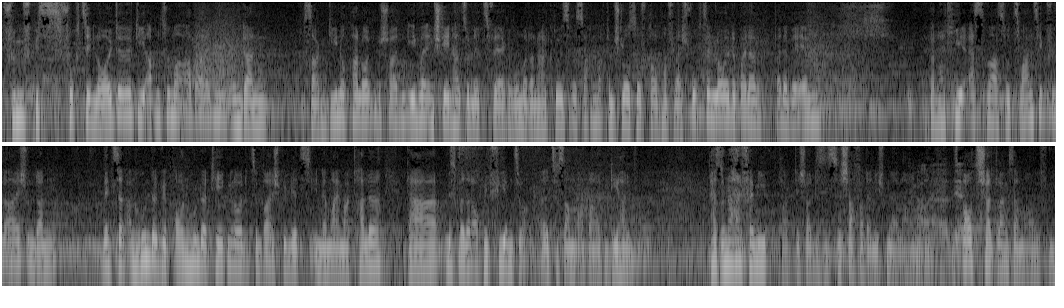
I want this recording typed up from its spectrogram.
fünf bis 15 Leute, die ab und zu mal arbeiten und dann sagen die noch ein paar Leuten Bescheid und irgendwann entstehen halt so Netzwerke, wo man dann halt größere Sachen macht. Im Schlosshof braucht man vielleicht 15 Leute bei der, bei der WM. Dann halt hier erstmal so 20 vielleicht und dann, wenn es dann an 100, wir brauchen 100 Thekenleute zum Beispiel jetzt in der Maimarkthalle, da müssen wir dann auch mit Firmen zu, äh, zusammenarbeiten, die halt Personal vermieten praktisch. Halt. Das, ist, das schaffen wir dann nicht mehr alleine. Aber es baut sich halt langsam auf. Ne?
